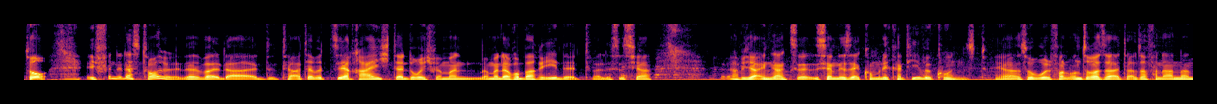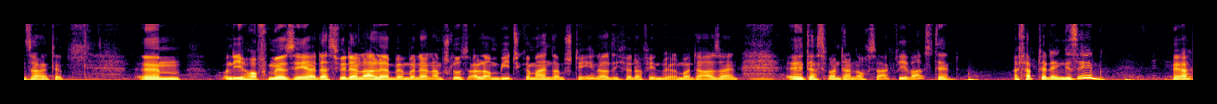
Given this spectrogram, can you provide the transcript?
so, ich finde das toll, weil da Theater wird sehr reich dadurch, wenn man, wenn man darüber redet, weil es ist ja, habe ich ja eingangs, es ist ja eine sehr kommunikative Kunst, ja, sowohl von unserer Seite als auch von der anderen Seite. Ähm, und ich hoffe mir sehr, dass wir dann alle, wenn wir dann am Schluss alle am Beach gemeinsam stehen, also ich werde auf jeden Fall immer da sein, äh, dass man dann auch sagt, wie war es denn? Was habt ihr denn gesehen? Ja?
